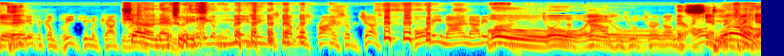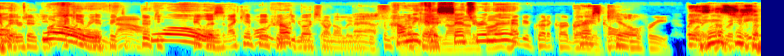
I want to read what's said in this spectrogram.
get the complete human calculator. Shout out next week. the amazing discoveries price of just forty nine ninety five. Join the thousands who have turned on their own. I can't pay 50. Whoa. I can't pay 50. 50. Whoa. Hey, listen, I can't pay 50 bucks for no math. How many okay. cassettes are in that? Have your credit card ready kill. free. Wait, isn't this just a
